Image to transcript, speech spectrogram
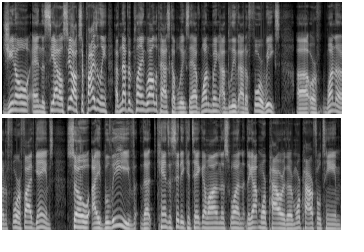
Geno and the Seattle Seahawks, surprisingly, have not been playing well the past couple weeks. They have one win, I believe, out of four weeks, uh, or one out of four or five games. So I believe that Kansas City can take them on this one. They got more power. They're a more powerful team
